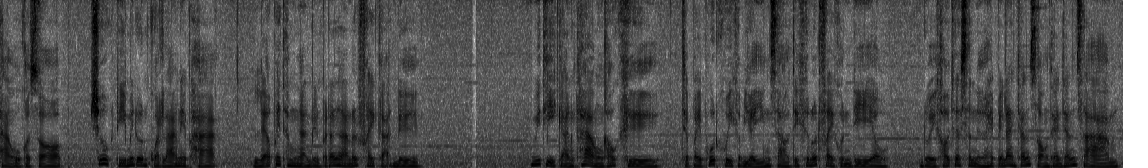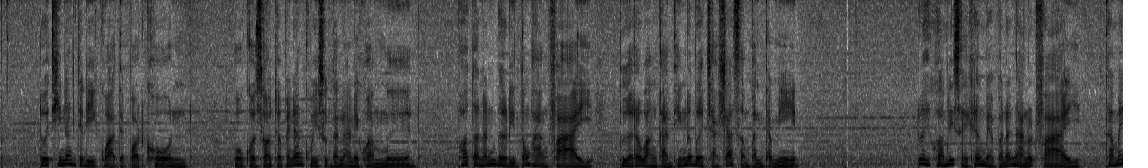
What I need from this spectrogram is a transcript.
ทางโอโกซอฟโชคดีไม่โดนกวาดล้างในพัก แล้วไปทำงานเป็นพนักงานรถไฟกะดึก วิธีการฆ่าของเขาคือ จะไปพูดคุยกับเหยื่อหญิงสาวที่ขึ้นรถไฟคนเดียว โดยเขาจะเสนอให้ไปนั่งชั้น 2 แทนชั้น 3 โดยที่นั่งจะดีกว่าแต่ปลอดคนโอโกซอจะไปนั่งคุยสนทนาในความมืด เพราะตอนนั้นเบอร์ลินต้องพางไฟ เพื่อระหว่างการทิ้งระเบิดจากชาติสัมพันธมิตร ด้วยความที่ใส่เครื่องแบบพนักงานรถไฟทำให้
